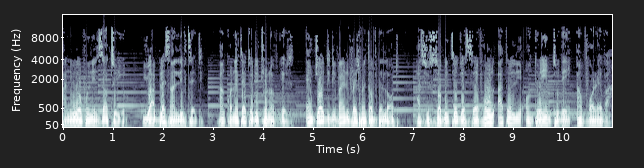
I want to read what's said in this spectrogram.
and He will open His door to you. You are blessed and lifted and connected to the throne of grace. Enjoy the divine refreshment of the Lord as you submitted yourself wholeheartedly unto Him today and forever.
